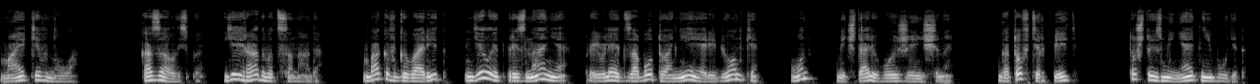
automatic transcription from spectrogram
Майя кивнула. Казалось бы, ей радоваться надо. Баков говорит, делает признание, проявляет заботу о ней и о ребенке. Он — мечта любой женщины готов терпеть, то, что изменять не будет.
